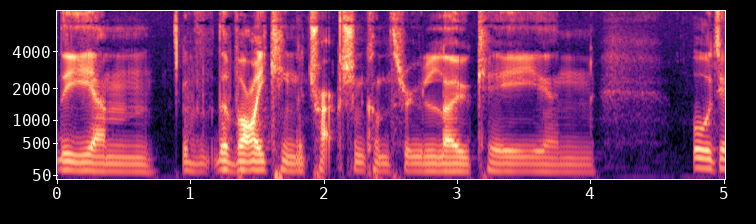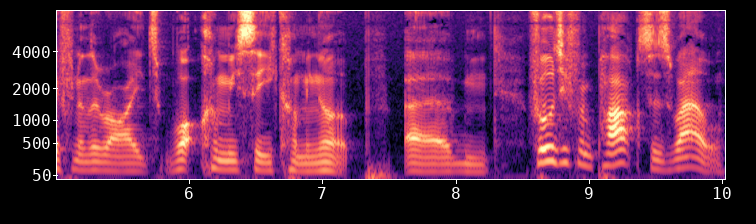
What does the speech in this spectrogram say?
the um, the Viking attraction come through Loki and all different other rides. What can we see coming up um, for all different parks as well?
